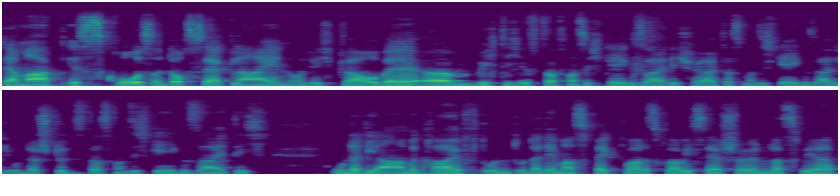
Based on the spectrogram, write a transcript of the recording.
Der Markt ist groß und doch sehr klein und ich glaube, ähm, wichtig ist, dass man sich gegenseitig hört, dass man sich gegenseitig unterstützt, dass man sich gegenseitig unter die Arme greift und unter dem Aspekt war das, glaube ich, sehr schön, dass wir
